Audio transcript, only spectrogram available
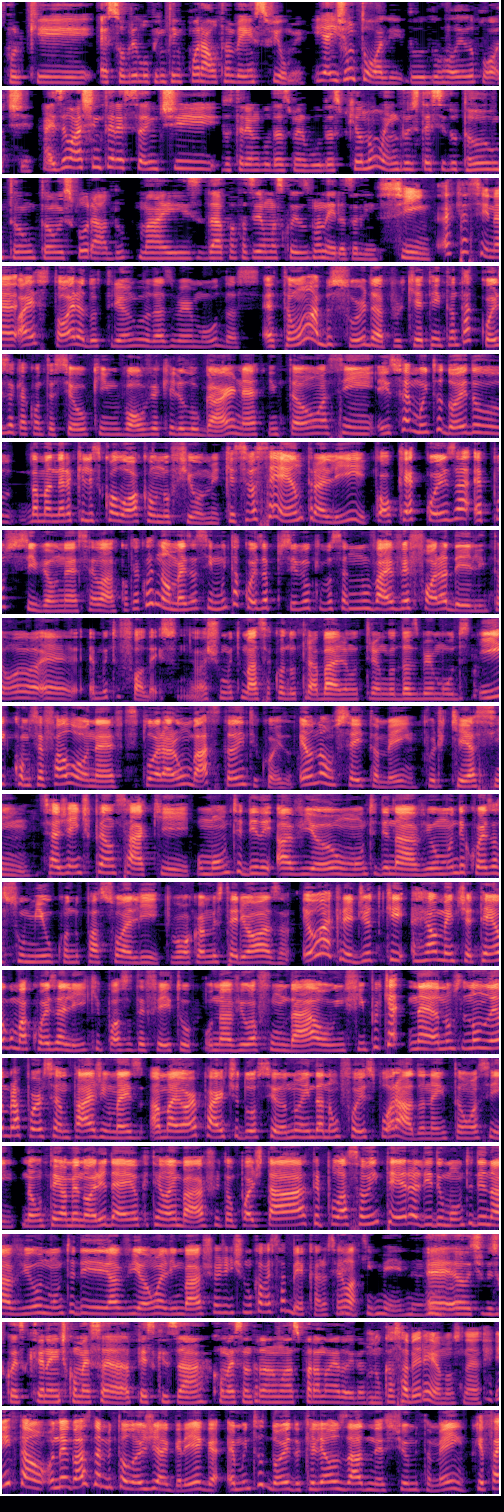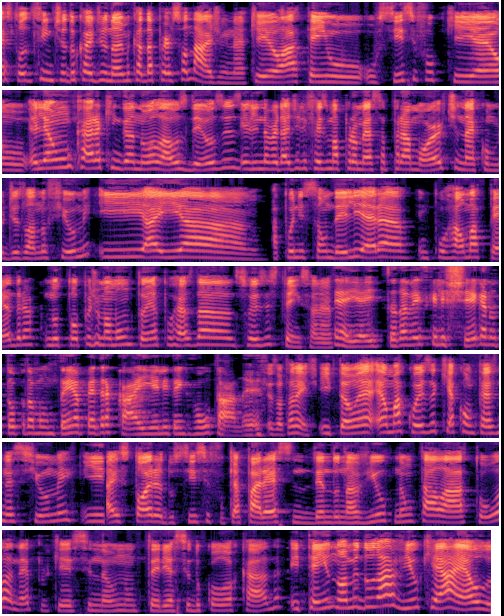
Porque é sobre looping temporal também esse filme. E aí juntou ali do, do rolê do plot. Mas eu acho interessante do Triângulo das Bermudas, porque eu não lembro de ter sido tão, tão, tão explorado, mas dá para fazer umas coisas maneiras ali. Sim. É que assim, né, a história do Triângulo das Bermudas é tão absurda, porque tem tanta coisa que aconteceu que envolve aquele lugar, né? Então, assim, isso é muito doido da maneira que eles colocam no filme. Que se você entra ali, qualquer coisa é possível, né? Sei lá, qualquer coisa não, mas assim, muita coisa é possível que você não vai ver fora dele. Então é, é muito foda isso. Eu acho muito massa quando trabalham o Triângulo das Bermudas. E, como você falou, né? Exploraram bastante coisa. Eu não sei também, porque assim, se a gente pensar que um monte de avião, um monte de navio, um monte de coisa sumiu quando passou ali, tipo uma coisa misteriosa, eu acredito que realmente tem alguma coisa ali que possa ter feito o navio afundar, ou enfim, porque, né, eu não, não lembro a porcentagem, mas a maior parte do oceano ainda não foi explorado, né? Então, assim, não tenho a menor ideia o que tem lá embaixo. Então pode estar a tripulação inteira ali de um monte de navio, um monte de avião ali embaixo, a gente nunca vai saber, cara, sei lá. Que medo. né? É, é o tipo de coisa que quando a gente começa a pesquisar, começa a entrar numas paranoia doidas. Nunca saberemos, né? Então, o negócio da mitologia grega é muito doido, que ele é usado nesse filme também, porque faz todo sentido com a dinâmica da personagem, né? Que lá tem o, o Sísifo, que é o... Ele é um cara que enganou lá os deuses. Ele, na verdade, ele fez uma promessa pra morte, né? Como diz lá no filme. E aí a, a punição dele era empurrar uma pedra no topo de uma montanha pro resto da sua existência, né? É, e aí toda vez que ele chega no topo da montanha, a pedra cai e ele tem que voltar, né? Exatamente. Então é, é uma coisa que acontece nesse filme e a história do Sísifo que aparece dentro do navio não tá lá à toa, né? Porque senão não teria sido colocada. E tem o nome do navio, que é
